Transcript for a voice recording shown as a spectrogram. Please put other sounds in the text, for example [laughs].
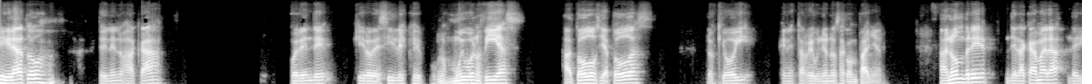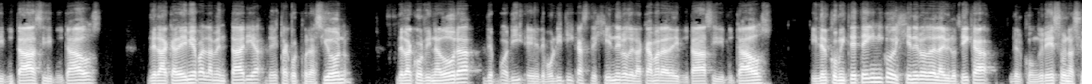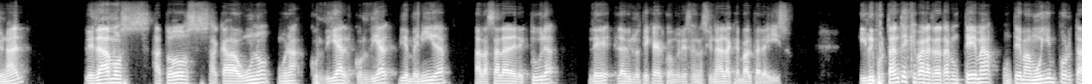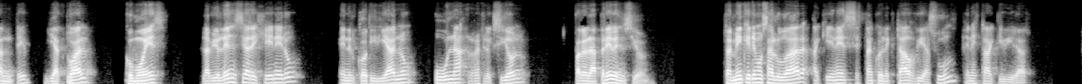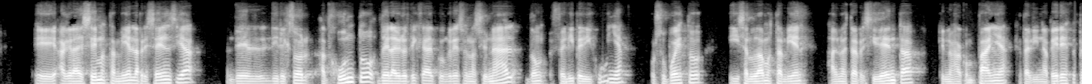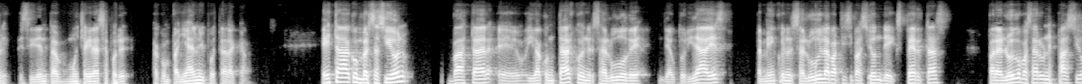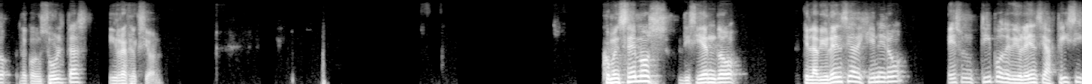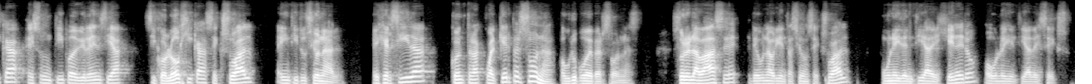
Qué grato tenerlos acá. Por ende, quiero decirles que unos muy buenos días a todos y a todas los que hoy en esta reunión nos acompañan. A nombre de la Cámara de Diputadas y Diputados, de la Academia Parlamentaria de esta corporación, de la Coordinadora de, eh, de Políticas de Género de la Cámara de Diputadas y Diputados y del Comité Técnico de Género de la Biblioteca del Congreso Nacional, les damos a todos, a cada uno, una cordial, cordial bienvenida a la sala de lectura de la Biblioteca del Congreso Nacional acá en Valparaíso. Y lo importante es que para tratar un tema, un tema muy importante y actual, como es la violencia de género en el cotidiano, una reflexión para la prevención. También queremos saludar a quienes están conectados vía Zoom en esta actividad. Eh, agradecemos también la presencia del director adjunto de la Biblioteca del Congreso Nacional, don Felipe Vicuña, por supuesto, y saludamos también a nuestra presidenta que nos acompaña, Catalina Pérez. Presidenta, muchas gracias por acompañarnos y por estar acá. Esta conversación va a estar eh, y va a contar con el saludo de, de autoridades, también con el saludo y la participación de expertas, para luego pasar a un espacio de consultas y reflexión. Comencemos diciendo que la violencia de género es un tipo de violencia física, es un tipo de violencia psicológica, sexual e institucional, ejercida contra cualquier persona o grupo de personas, sobre la base de una orientación sexual, una identidad de género o una identidad de sexo.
